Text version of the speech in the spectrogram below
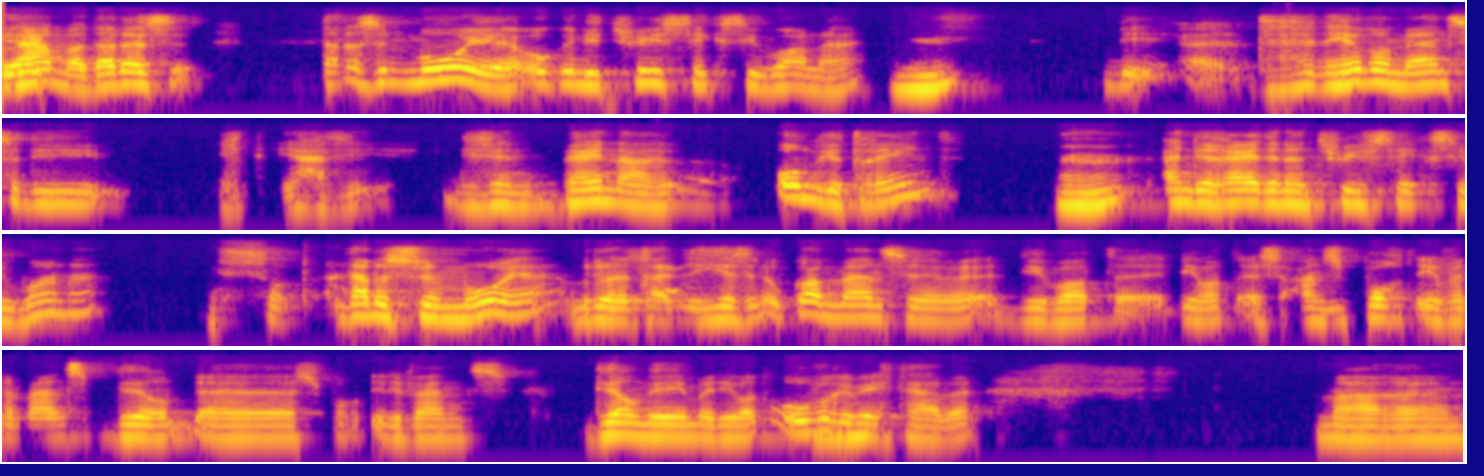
ja, maar dat is, dat is een mooie, ook in die 361. Hè? Hmm. Die, uh, er zijn heel veel mensen die, ja, die, die zijn bijna ongetraind. Uh-huh. En die rijden een 361. Hè? Dat is zo mooi. Hè? Ik bedoel, hier zijn ook wel mensen die wat, die wat aan sportevenements deel, uh, sportevents deelnemen, die wat overgewicht hebben. Maar uh,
